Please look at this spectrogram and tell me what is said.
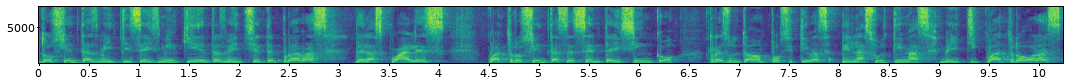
226.527 pruebas, de las cuales 465 resultaron positivas en las últimas 24 horas.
